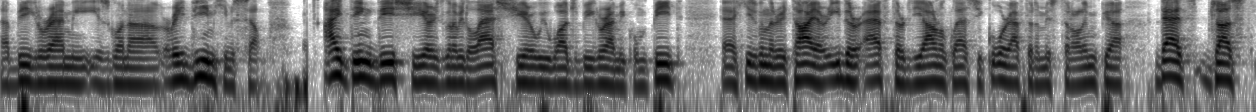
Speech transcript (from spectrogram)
uh, Big Ramy is gonna redeem himself. I think this year is gonna be the last year we watch Big Ramy compete. Uh, he's gonna retire either after the Arnold Classic or after the Mr. Olympia. That's just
